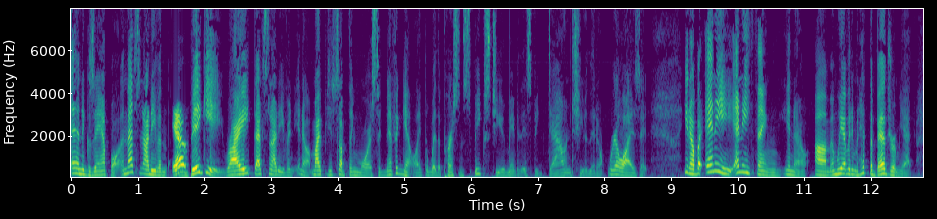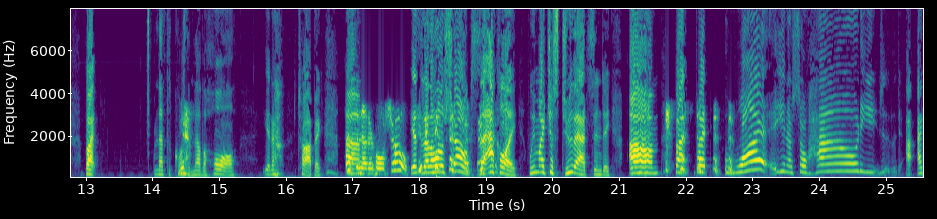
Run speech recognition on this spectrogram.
an example, and that's not even yeah. biggie, right? That's not even you know, it might be something more significant, like the way the person speaks to you. Maybe they speak down to you, they don't realize it, you know. But any anything, you know, um, and we haven't even hit the bedroom yet, but And that's of course yeah. another whole you know, topic. That's um, another whole show. It's another whole show. Exactly. we might just do that, Cindy. Um, but but what you know? So how do you? I, I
